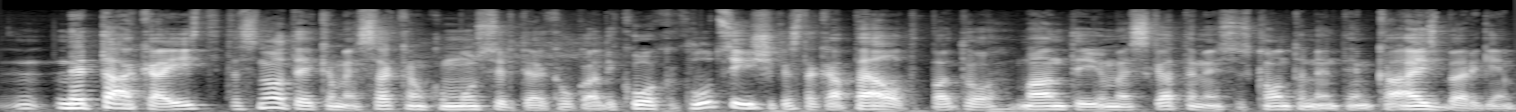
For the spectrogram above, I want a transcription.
Ne tā kā īsti tas notiek, ka mēs sakām, ka mums ir kaut kādi koka klucīši, kas pelta pa to mantiju, un mēs skatāmies uz kontinentiem kā aizbergiem.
